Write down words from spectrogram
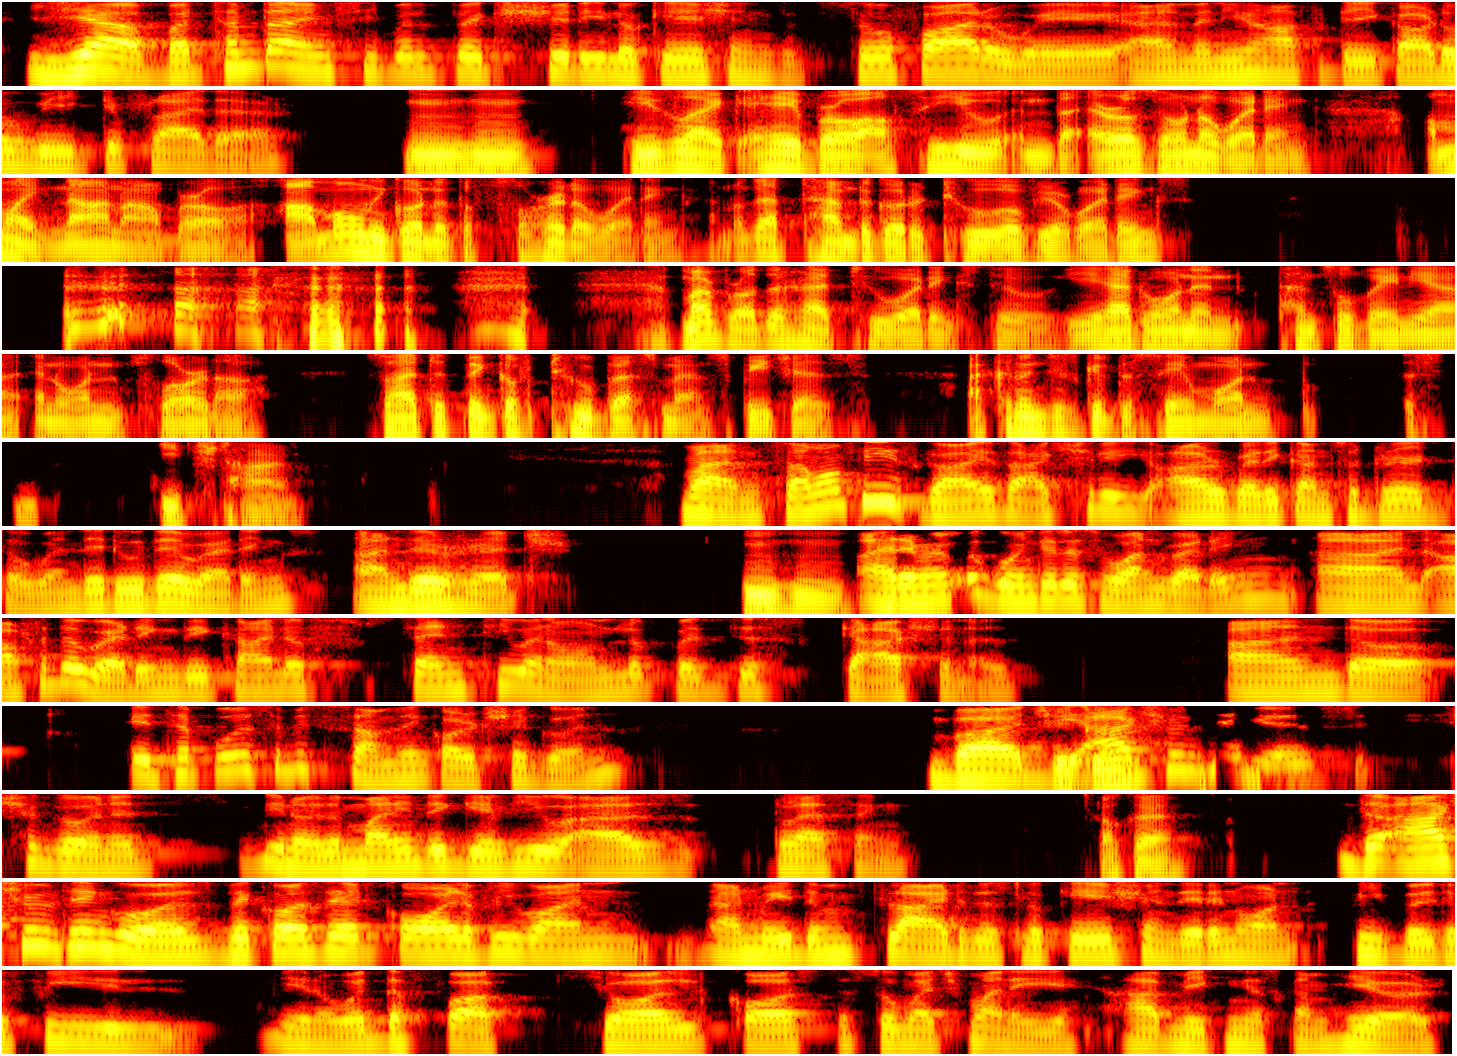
Yeah, but sometimes people pick shitty locations. It's so far away, and then you have to take out a week to fly there. Mm-hmm. He's like, "Hey, bro, I'll see you in the Arizona wedding." I'm like, "Nah, nah, bro. I'm only going to the Florida wedding. I don't got time to go to two of your weddings." My brother had two weddings too. He had one in Pennsylvania and one in Florida. So I had to think of two best man speeches. I couldn't just give the same one each time. Man, some of these guys actually are very considerate though when they do their weddings and they're rich. hmm I remember going to this one wedding, and after the wedding, they kind of sent you an envelope with just cash in it. And uh, it's supposed to be something called shagun, but the actual thing is shagun. It's you know the money they give you as blessing. Okay. The actual thing was because they had called everyone and made them fly to this location. They didn't want people to feel you know what the fuck y'all cost us so much money, have making us come here.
